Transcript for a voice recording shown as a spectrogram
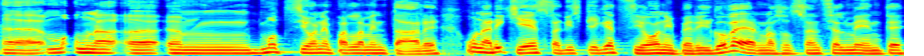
una uh, um, mozione parlamentare, una richiesta di spiegazioni per il governo sostanzialmente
